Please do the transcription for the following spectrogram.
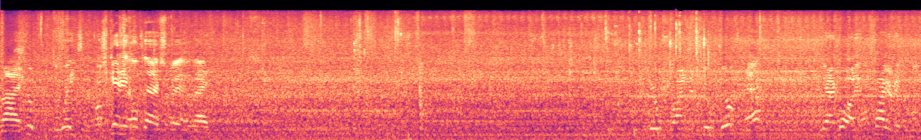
Right, the weight in the just get it up there straight away. Still trying to still build. Yeah? Yeah, go on, I'll fire it and we'll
